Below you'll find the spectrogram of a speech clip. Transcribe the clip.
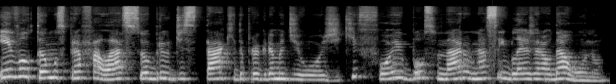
E voltamos para falar sobre o destaque do programa de hoje, que foi o Bolsonaro na Assembleia Geral da ONU.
